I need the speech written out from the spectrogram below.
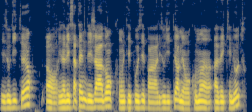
des auditeurs. Alors il y en avait certaines déjà avant qui ont été posées par les auditeurs, mais en commun avec les nôtres.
